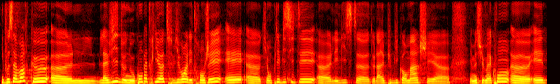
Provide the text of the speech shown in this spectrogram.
Il faut savoir que la vie de nos compatriotes vivant à l'étranger et qui ont plébiscité les listes de la République en marche et, et Monsieur Macron est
